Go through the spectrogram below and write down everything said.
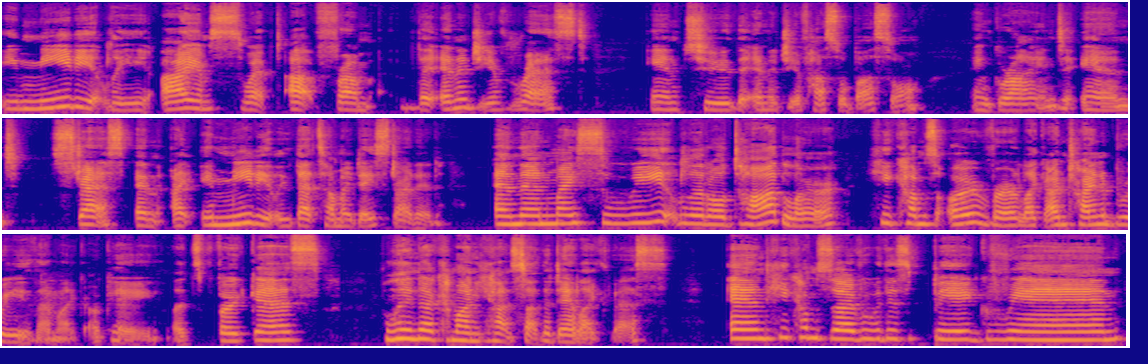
immediately I am swept up from the energy of rest into the energy of hustle bustle and grind and stress. And I immediately, that's how my day started. And then my sweet little toddler he comes over, like I'm trying to breathe. I'm like, okay, let's focus. Linda, come on, you can't start the day like this. And he comes over with this big grin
